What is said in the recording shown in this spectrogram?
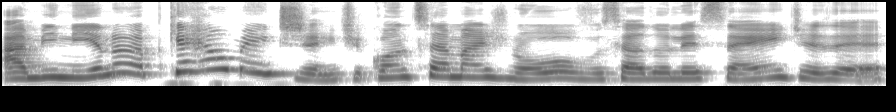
a menina, porque realmente, gente, quando você é mais novo, você é adolescente, é,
